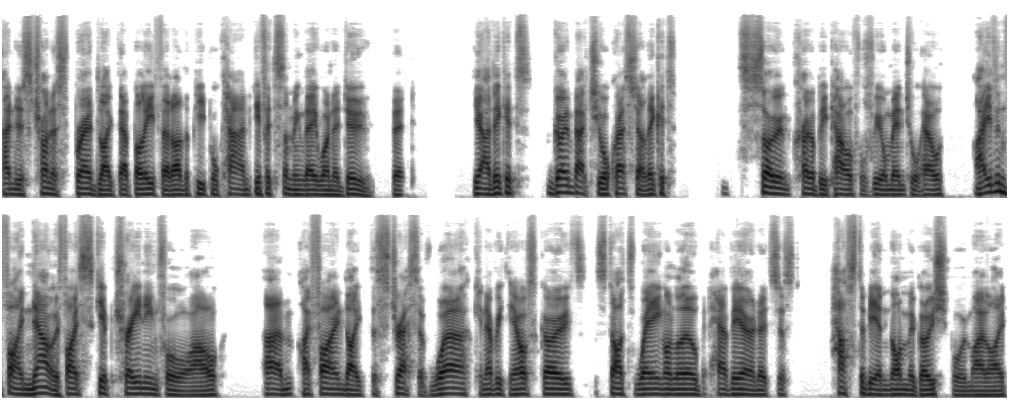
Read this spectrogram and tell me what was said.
and just trying to spread like that belief that other people can if it's something they want to do. But yeah, I think it's going back to your question. I think it's so incredibly powerful for your mental health. I even find now if I skip training for a while, um, I find like the stress of work and everything else goes starts weighing on a little bit heavier, and it just has to be a non-negotiable in my life.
